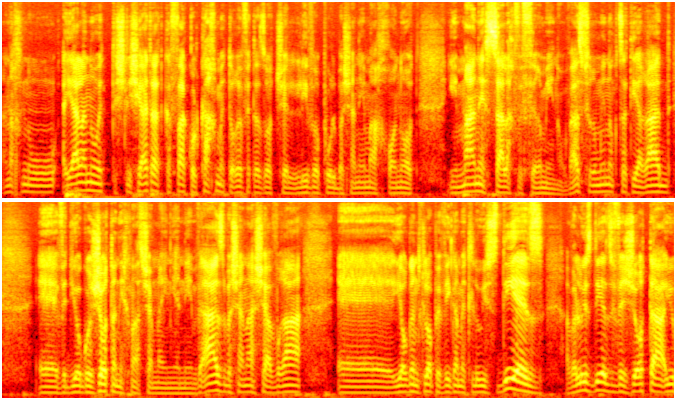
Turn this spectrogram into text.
אנחנו, היה לנו את שלישיית ההתקפה הכל כך מטורפת הזאת של ליברפול בשנים האחרונות, עם מאנה, סאלח ופרמינו. ואז פרמינו קצת ירד, אה, ודיוגו ז'וטה נכנס שם לעניינים. ואז בשנה שעברה, אה, יורגן קלופ הביא גם את לואיס דיאז, אבל לואיס דיאז וז'וטה היו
